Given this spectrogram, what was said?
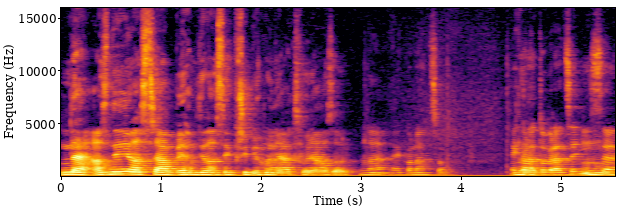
Ne, a změnila třeba během těla těch příběhů ne. nějak svůj názor. Ne, jako na co? Jako ne. na to vracení mm. se?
